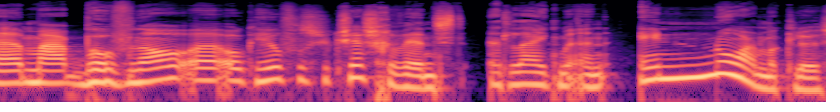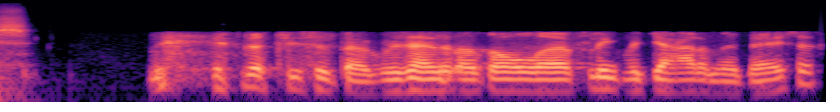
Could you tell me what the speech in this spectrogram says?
Uh, maar bovenal ook heel veel succes gewenst. Het lijkt me een enorme klus. Dat is het ook. We zijn er ook al flink wat jaren mee bezig.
